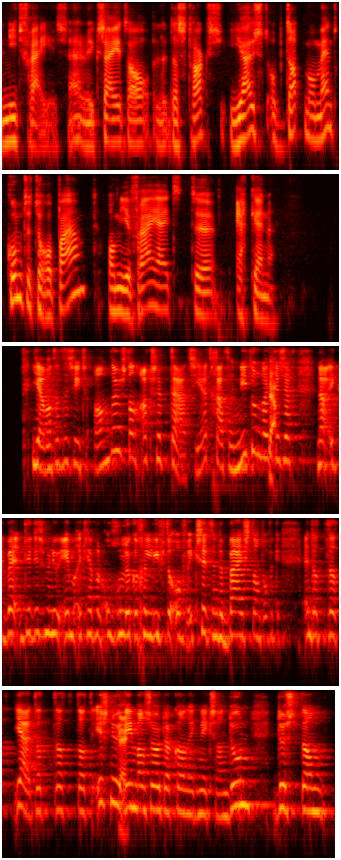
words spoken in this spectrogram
niet vrij is. Hè. Ik zei het al uh, dat straks, juist op dat moment komt het erop aan om je vrijheid te erkennen. Ja, want dat is iets anders dan acceptatie. Hè? Het gaat er niet om dat ja. je zegt, nou, ik ben, dit is me nu eenmaal, ik heb een ongelukkige liefde of ik zit in de bijstand. Of ik, en dat, dat, ja, dat, dat, dat is nu nee. eenmaal zo, daar kan ik niks aan doen. Dus dan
